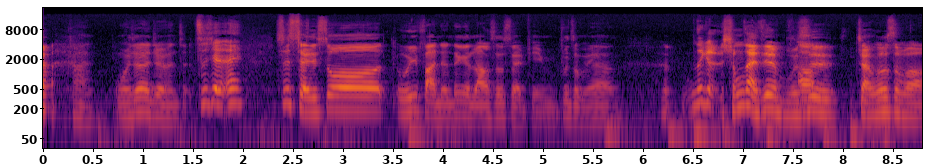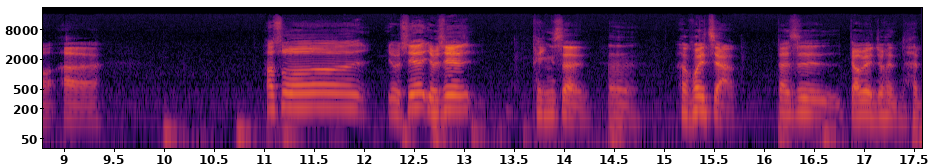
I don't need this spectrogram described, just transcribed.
看，我真的觉得很扯。之前哎、是谁说吴亦凡的那个老舍水平不怎么样？那个熊仔之前不是讲说什么、呃，他说有些有些评审嗯，很会讲，但是表演就很很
